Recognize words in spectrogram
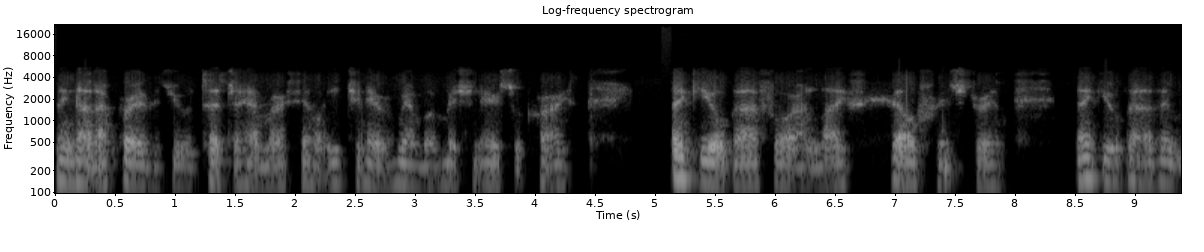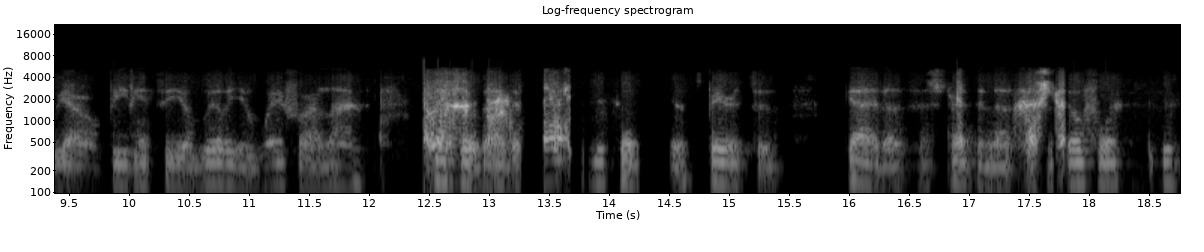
And God, I pray that you will touch and have mercy on each and every member of Missionaries for Christ. Thank you, O God, for our life, health, and strength. Thank you, God, that we are obedient to your will and your way for our lives. Thank you, God, that you put your spirit to guide us and strengthen us as we go forth and do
